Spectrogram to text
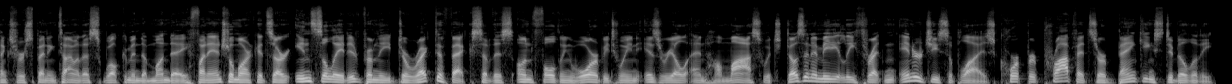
Thanks for spending time with us. Welcome into Monday. Financial markets are insulated from the direct effects of this unfolding war between Israel and Hamas, which doesn't immediately threaten energy supplies, corporate profits, or banking stability.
